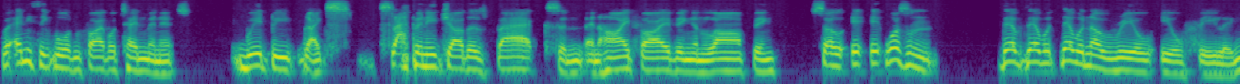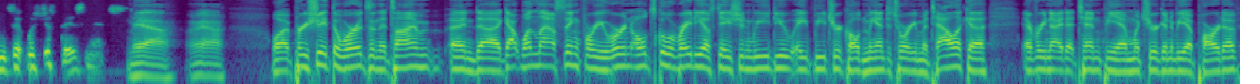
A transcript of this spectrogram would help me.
for anything more than five or ten minutes, we'd be like s- slapping each other's backs and and high fiving and laughing. So it, it wasn't. There, there were there were no real ill feelings. It was just business. Yeah, yeah. Well, I appreciate the words and the time. And uh, I got one last thing for you. We're an old school radio station. We do a feature called Mandatory Metallica every night at 10 p.m., which you're going to be a part of.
